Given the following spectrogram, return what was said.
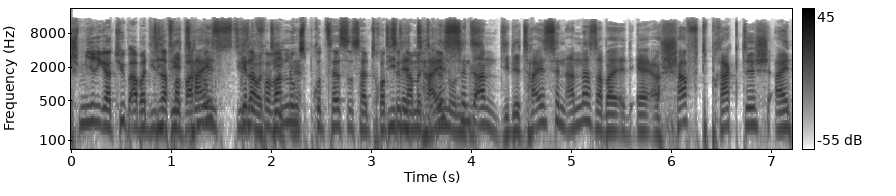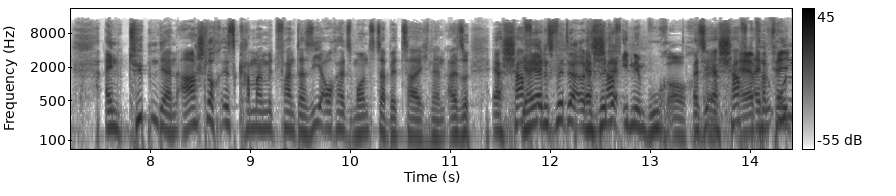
schmieriger Typ, aber dieser, Die Details- Verwandlungs, dieser genau, die- Verwandlungsprozess ist halt die trotzdem damit drin. sind an, die Details sind anders, aber er erschafft praktisch ein, einen Typen, der ein Arschloch ist, kann man mit Fantasie auch als Monster bezeichnen. Also er schafft, Ja, ja, das wird er, er das wird schafft, er in dem Buch auch. also Ja. er schafft Er ein verfällt dem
